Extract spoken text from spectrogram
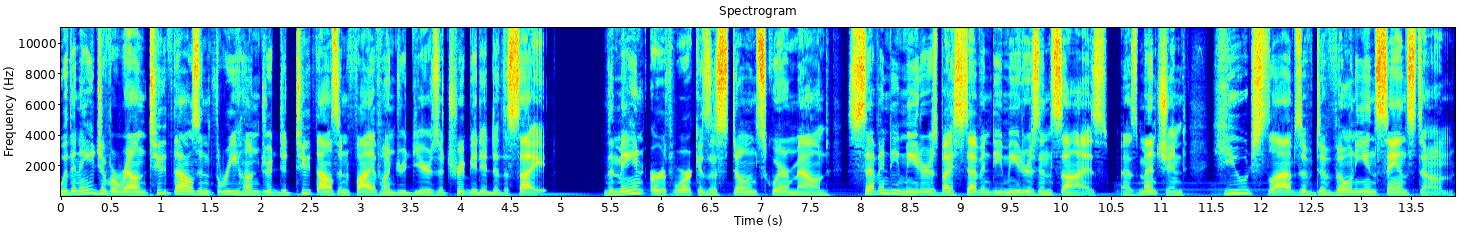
with an age of around 2,300 to 2,500 years attributed to the site. The main earthwork is a stone square mound 70 meters by 70 meters in size, as mentioned, huge slabs of Devonian sandstone.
